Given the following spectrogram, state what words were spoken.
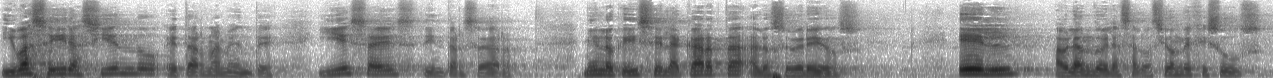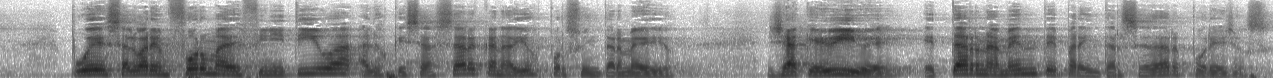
y va a seguir haciendo eternamente. Y esa es de interceder. Miren lo que dice la carta a los hebreos. Él, hablando de la salvación de Jesús, puede salvar en forma definitiva a los que se acercan a Dios por su intermedio, ya que vive eternamente para interceder por ellos.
